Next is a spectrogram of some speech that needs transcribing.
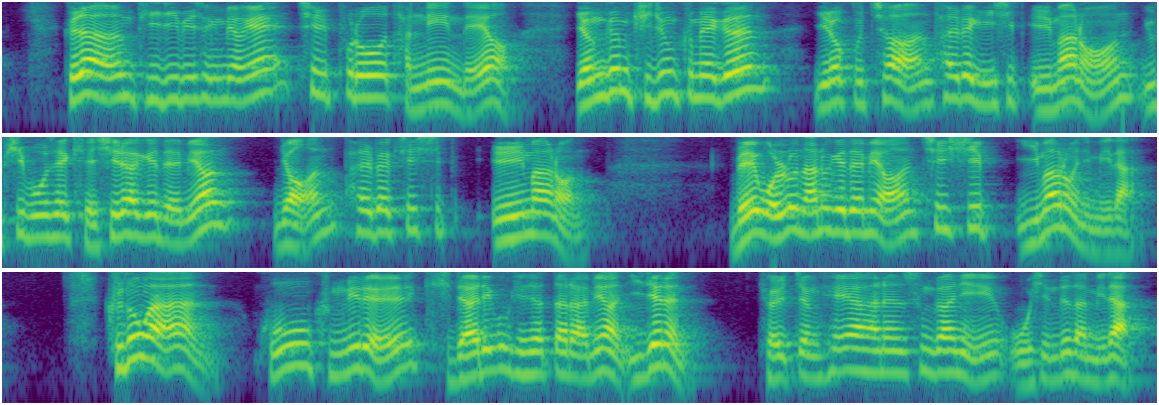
그 다음 DGB 생명의 7% 단리인데요. 연금 기준 금액은 1억 9,821만 원, 65세 개시하게 되면 연 871만 원, 매월로 나누게 되면 72만 원입니다. 그동안 고금리를 기다리고 계셨다라면 이제는 결정해야 하는 순간이 오신 듯 합니다.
